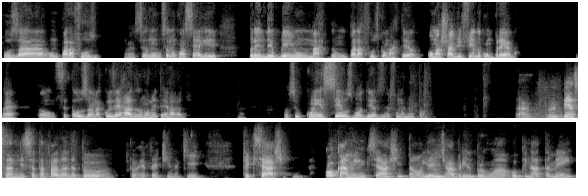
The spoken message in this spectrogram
usar um parafuso. Né? Você, não, você não consegue prender bem um, um parafuso com um martelo, ou uma chave de fenda com prego. Né? Então, você está usando a coisa errada no momento errado. Né? Então, se conhecer os modelos é fundamental. Tá. Pensando nisso que você está falando, eu estou tô, tô refletindo aqui. O que, que você acha? Qual caminho que você acha, então, e aí já abrindo para o Juan opinar também,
